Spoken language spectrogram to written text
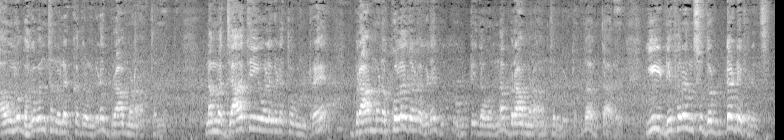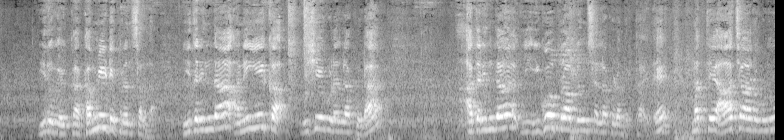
ಅವನು ಭಗವಂತನ ಲೆಕ್ಕದೊಳಗಡೆ ಬ್ರಾಹ್ಮಣ ಅಂತನು ನಮ್ಮ ಜಾತಿ ಒಳಗಡೆ ತಗೊಂಡ್ರೆ ಬ್ರಾಹ್ಮಣ ಕುಲದೊಳಗಡೆ ಹುಟ್ಟು- ಹುಟ್ಟಿದವನ್ನ ಬ್ರಾಹ್ಮಣ ಅಂತಂದ್ಬಿಟ್ಟಂದು ಅಂತಾರೆ. ಈ ಡಿಫರೆನ್ಸು ದೊಡ್ಡ ಡಿಫರೆನ್ಸ್ ಇದು ಕಮ್ಮಿ ಡಿಫರೆನ್ಸ್ ಅಲ್ಲ. ಇದರಿಂದ ಅನೇಕ ವಿಷಯಗಳೆಲ್ಲ ಕೂಡ ಅದರಿಂದ ಈ ಇಗೋ ಪ್ರಾಬ್ಲಮ್ಸ್ ಎಲ್ಲ ಕೂಡ ಬರ್ತಾ ಇದೆ. ಮತ್ತು ಆಚಾರಗಳು,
